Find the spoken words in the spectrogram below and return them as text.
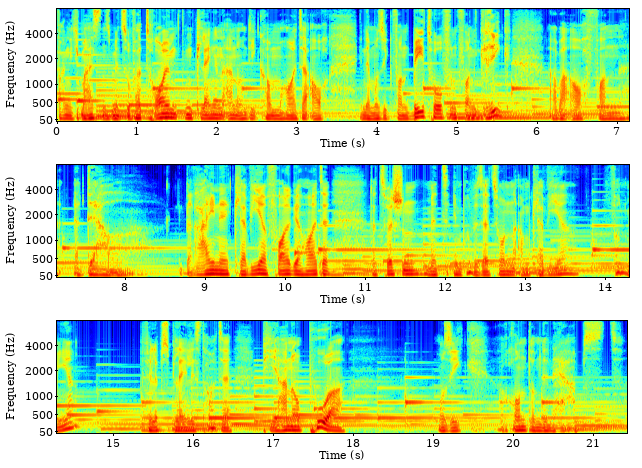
fange ich meistens mit so verträumten Klängen an und die kommen heute auch in der Musik von Beethoven, von Grieg, aber auch von Adele. Reine Klavierfolge heute, dazwischen mit Improvisationen am Klavier von mir. Philips Playlist heute Piano pur. Musik rund um den Herbst.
